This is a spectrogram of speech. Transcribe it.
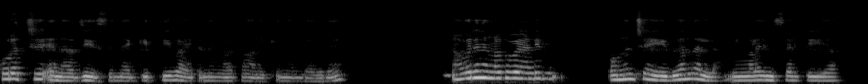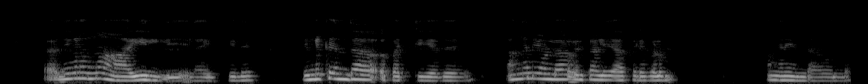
കുറച്ച് എനർജീസ് നെഗറ്റീവായിട്ട് നിങ്ങളെ കാണിക്കുന്നുണ്ട് അവർ അവർ നിങ്ങൾക്ക് വേണ്ടി ഒന്നും ചെയ്തു എന്നല്ല. നിങ്ങളെ ഇൻസൾട്ട് ചെയ്യുക. നിങ്ങളൊന്നും ആയില്ലേ ലൈഫിൽ? നിങ്ങൾക്ക് എന്താ പറ്റിയത്? അങ്ങനെയുള്ള ഒരു കളിയാക്കലുകളും അങ്ങനെ ഉണ്ടാവുമല്ലോ.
